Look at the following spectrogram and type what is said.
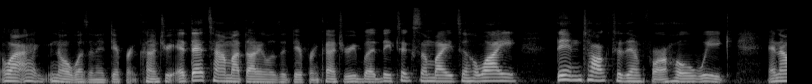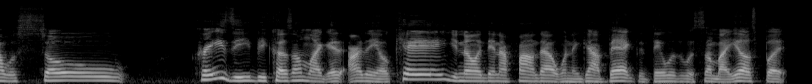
Well i know it wasn't a different country. At that time i thought it was a different country but they took somebody to hawaii didn't talk to them for a whole week. And i was so crazy because i'm like are they okay? You know and then i found out when they got back that they was with somebody else but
